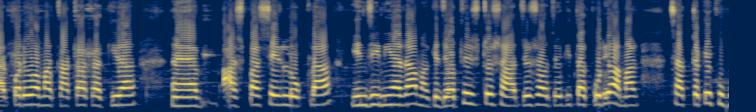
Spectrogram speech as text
তারপরেও আমার কাকা, কাকিরা আশপাশের লোকরা, ইঞ্জিনিয়াররা আমাকে যথেষ্ট সাহায্য সহযোগিতা করে আমার ছাদটাকে খুব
